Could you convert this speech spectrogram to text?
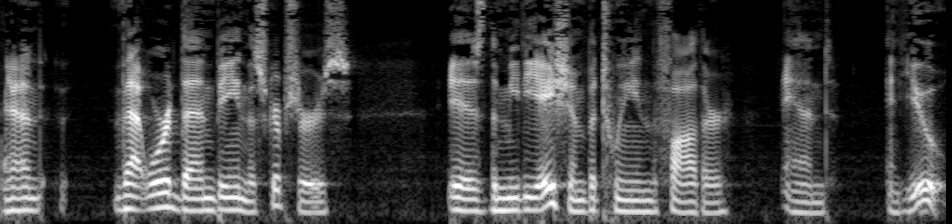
and that Word then being the Scriptures is the mediation between the Father and and you.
